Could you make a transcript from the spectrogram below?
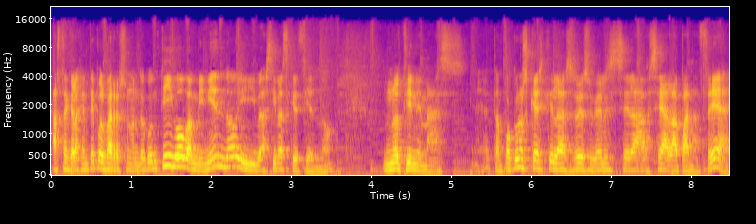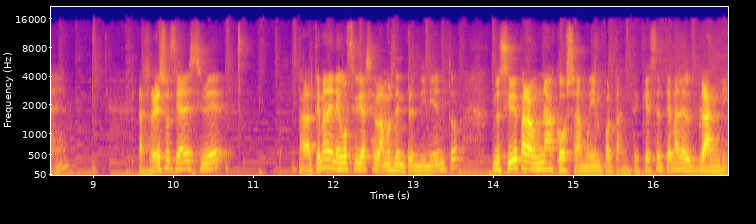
hasta que la gente pues va resonando contigo, van viniendo y así vas creciendo. No tiene más. ¿eh? Tampoco nos crees que las redes sociales sea, la panacea. ¿eh? Las redes sociales sirve para el tema de negocio, ya si hablamos de emprendimiento, nos sirve para una cosa muy importante, que es el tema del branding.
